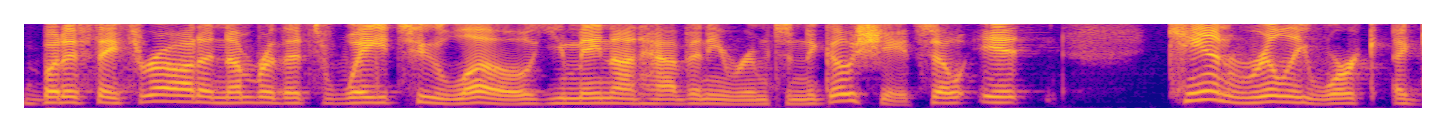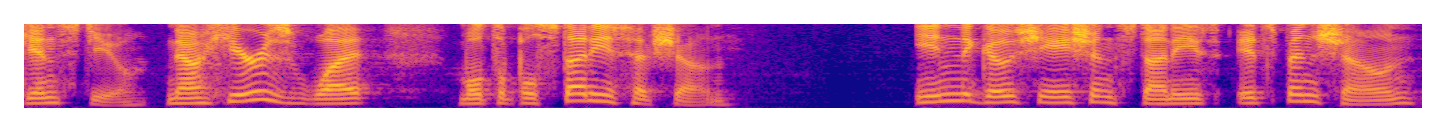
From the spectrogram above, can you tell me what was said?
But if they throw out a number that's way too low, you may not have any room to negotiate. So it can really work against you. Now, here's what multiple studies have shown. In negotiation studies, it's been shown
